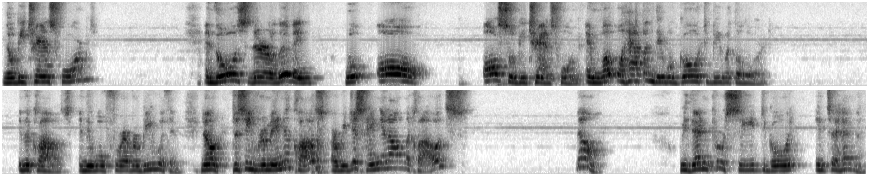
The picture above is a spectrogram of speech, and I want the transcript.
they'll be transformed. And those that are living will all also be transformed. And what will happen? They will go to be with the Lord in the clouds, and they will forever be with him. Now, does he remain in the clouds? Are we just hanging out in the clouds? No. We then proceed to go into heaven.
